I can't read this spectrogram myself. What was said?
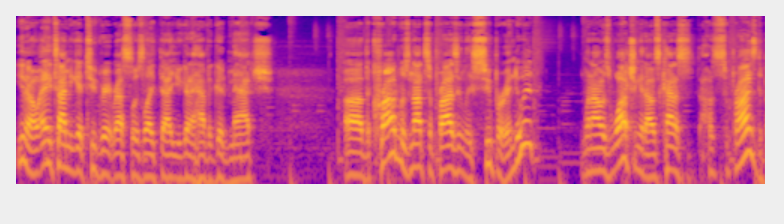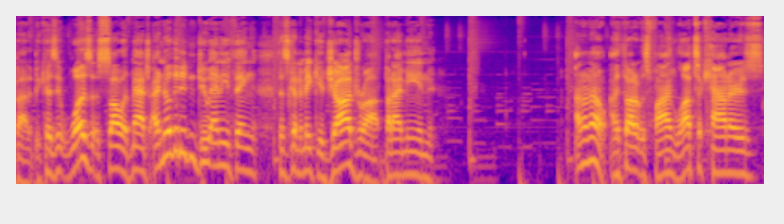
you know, anytime you get two great wrestlers like that, you're going to have a good match. Uh, the crowd was not surprisingly super into it. When I was watching it, I was kind of I was surprised about it because it was a solid match. I know they didn't do anything that's going to make your jaw drop, but I mean, I don't know. I thought it was fine. Lots of counters.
